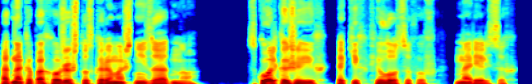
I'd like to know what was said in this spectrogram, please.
Однако похоже, что Скоромаш не заодно. Сколько же их, таких философов, на рельсах?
